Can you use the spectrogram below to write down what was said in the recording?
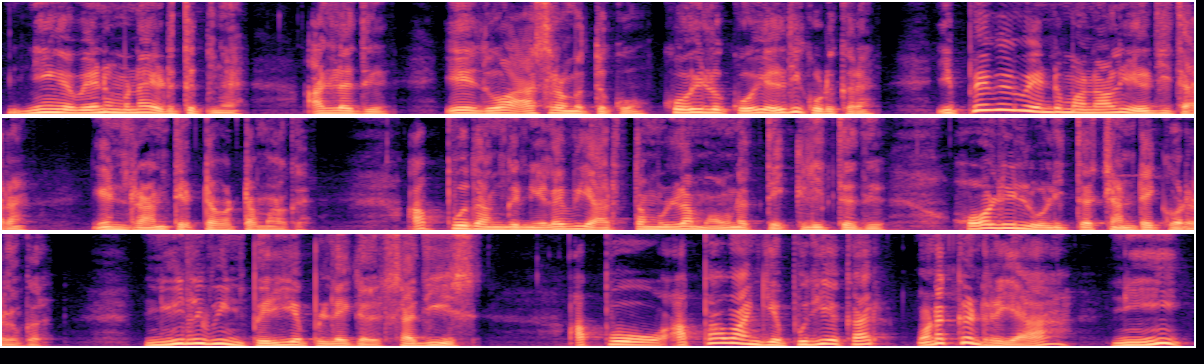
நீங்கள் வேணுமுன்னா எடுத்துக்கங்க. அல்லது ஏதோ ஆசிரமத்துக்கோ கோயிலுக்கோ எழுதி கொடுக்குறேன். இப்போவே வேண்டுமானாலும் எழுதி தரேன் என்றான் திட்டவட்டமாக. அப்போது அங்கு நிலவிய அர்த்தமுள்ள மௌனத்தை கிழித்தது ஹாலில் ஒலித்த சண்டை குரல்கள். நீலுவின் பெரிய பிள்ளைகள் சதீஷ். அப்போ அப்பா வாங்கிய புதிய கார் உனக்குன்றியா? நீ?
